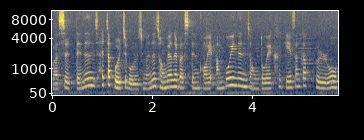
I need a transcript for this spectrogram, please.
봤을 때는 살짝 보일지 모르지만 정면을 봤을 때는 거의 안 보이는 정도의 크기의 쌍꺼풀로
